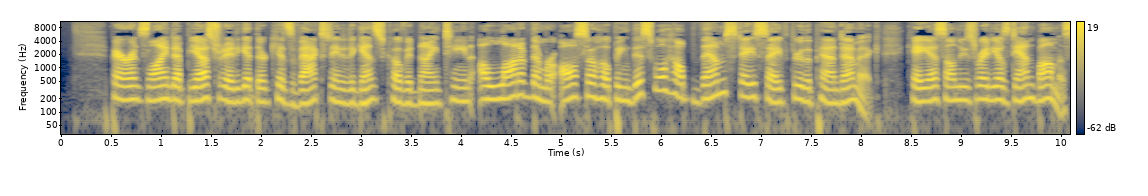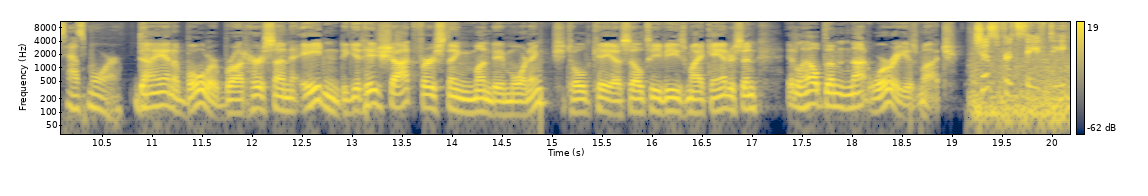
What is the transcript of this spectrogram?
Parents lined up yesterday to get their kids vaccinated against COVID 19. A lot of them are also hoping this will help them stay safe through the pandemic. KSL News Radio's Dan Bammes has more. Diana Bowler brought her son Aiden to get his shot first thing Monday morning. She told KSL TV's Mike Anderson it'll help them not worry as much. Just for safety.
